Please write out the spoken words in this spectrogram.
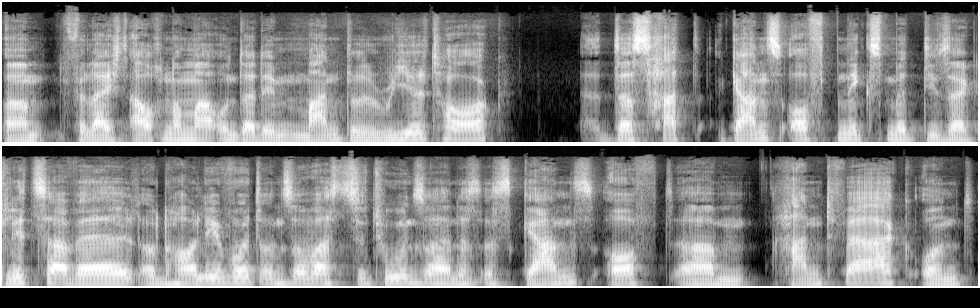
ähm, vielleicht auch nochmal unter dem Mantel Real Talk. das hat ganz oft nichts mit dieser Glitzerwelt und Hollywood und sowas zu tun, sondern das ist ganz oft ähm, Handwerk und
